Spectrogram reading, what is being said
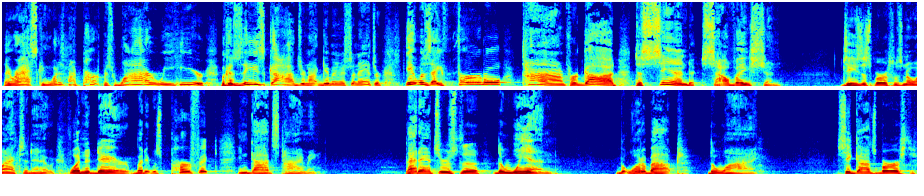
they were asking, What is my purpose? Why are we here? Because these gods are not giving us an answer. It was a fertile time for God to send salvation. Jesus' birth was no accident. It wasn't a dare, but it was perfect in God's timing. That answers the, the when. But what about the why? See, God's birth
